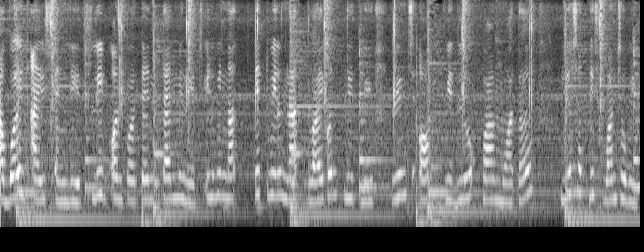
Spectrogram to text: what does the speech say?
Avoid eyes and lips. Leave on for 10, 10 minutes. It will not it will not dry completely. Rinse off with lukewarm water. Use at least once a week.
